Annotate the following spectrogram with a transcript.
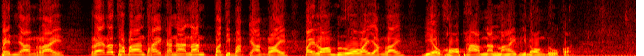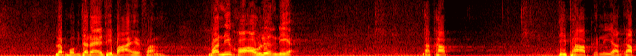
เป็นอย่างไร และรัฐบาลไทยขณะนั้นปฏิบัติอย่างไร ไปล้อมรั้วไว้อย่างไร เดี๋ยวขอภาพนั้นมาให้พี่น้องดูก่อน แล้วผมจะได้อธิบายให้ฟัง วันนี้ขอเอาเรื่องนี้นะครับมีภาพขึ้นหรือยังครับ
